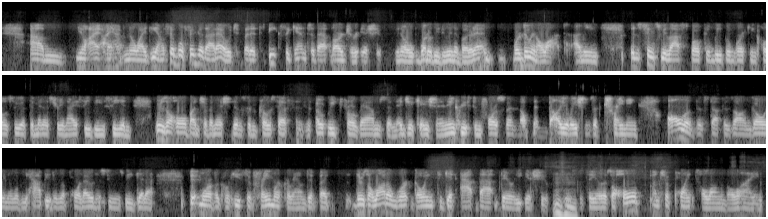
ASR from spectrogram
Um, you know, I, I have no idea. I said we'll figure that out, but it speaks again to that larger issue. You know, what are we doing about it? And we're doing a lot. I mean, since we last spoke, and we've been working closely with the ministry and ICBC, and there's a whole bunch of initiatives and processes, and outreach programs, and education, and increased enforcement, and evaluations of training. All of this stuff is ongoing, and we'll be happy to report out as soon as we get a bit more of a cohesive framework around it. But there's a lot of work going to get at that very issue. Mm-hmm. So, you know, there's a whole bunch of points along the line.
